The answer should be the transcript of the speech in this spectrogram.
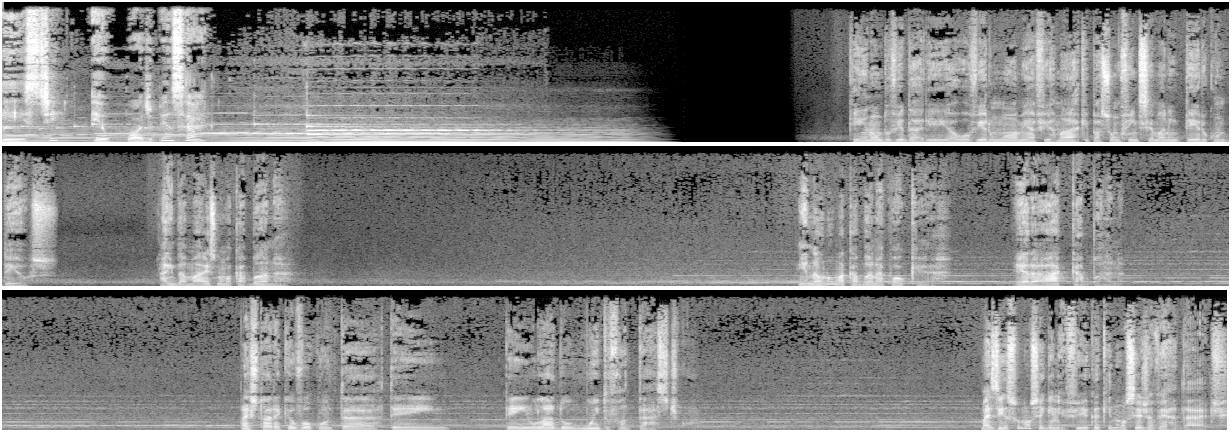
Este é o Pode Pensar. Quem não duvidaria ao ouvir um homem afirmar que passou um fim de semana inteiro com Deus? Ainda mais numa cabana. E não numa cabana qualquer. Era a cabana. A história que eu vou contar tem tem um lado muito fantástico. Mas isso não significa que não seja verdade.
